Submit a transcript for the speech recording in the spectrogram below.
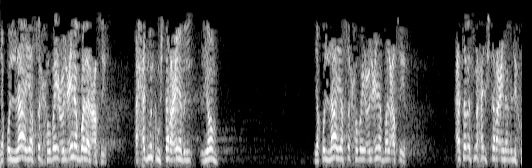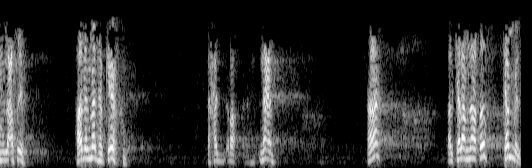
يقول لا يصح بيع العنب ولا العصير. أحد منكم اشترى عنب اليوم؟ يقول لا يصح بيع العنب والعصير. عسى بس ما حد اشترى عنب اليوم ولا عصير؟ هذا المذهب كيفكم؟ أحد رأ... نعم. ها؟ الكلام ناقص؟ كمل.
